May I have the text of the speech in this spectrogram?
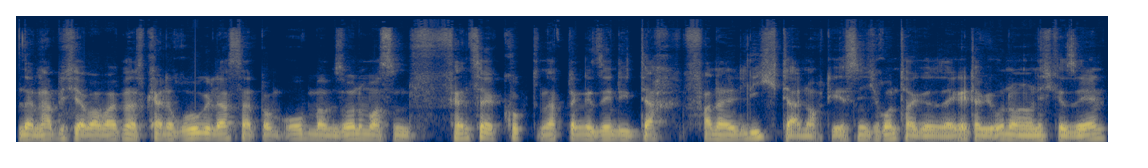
Und dann habe ich aber, weil man das keine Ruhe gelassen hat, beim oben beim Sohn aus dem Fenster geguckt und habe dann gesehen, die Dachpfanne liegt da noch, die ist nicht runtergesägt, habe ich auch noch nicht gesehen.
